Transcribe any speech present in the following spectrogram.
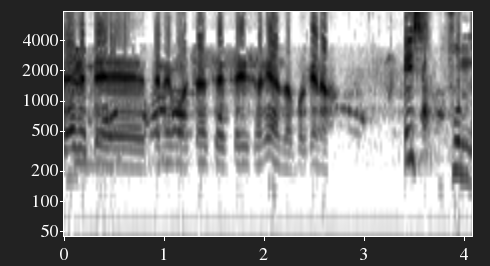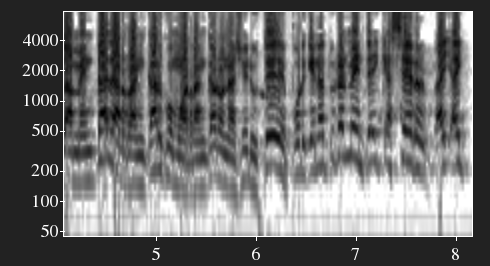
ayer, este, tenemos chance de seguir soñando, ¿por qué no? Es fundamental arrancar como arrancaron ayer ustedes, porque naturalmente hay que hacer, hay, hay-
